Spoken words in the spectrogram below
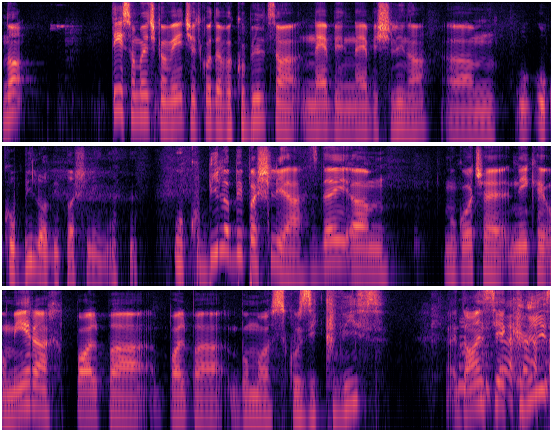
No, te so večkrat večje, tako da v kobilco ne bi, ne bi šli. No. Um, V, v kobilo bi pa šli. Ne? v kobilo bi pa šli, ja. zdaj um, mogoče nekaj o merah, pol pa, pol pa bomo skozi kviz. Danes je kviz,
